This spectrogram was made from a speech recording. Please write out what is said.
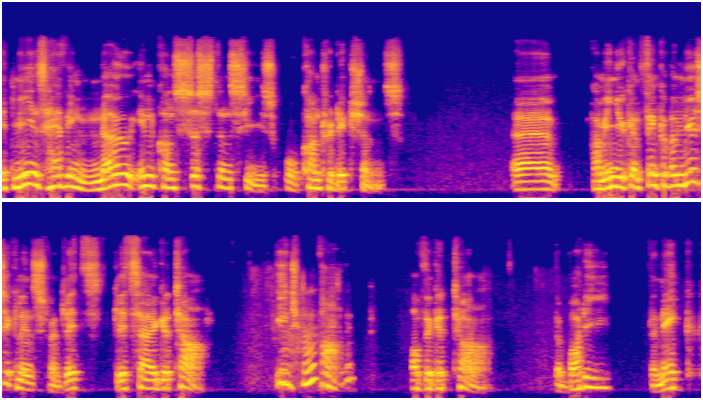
It means having no inconsistencies or contradictions. Uh, I mean, you can think of a musical instrument. Let's let's say a guitar. Each mm-hmm. part of the guitar, the body, the neck,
